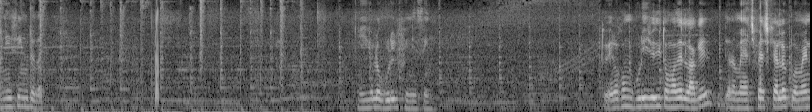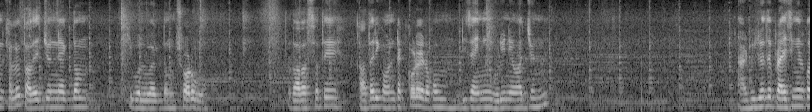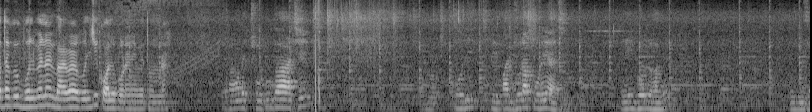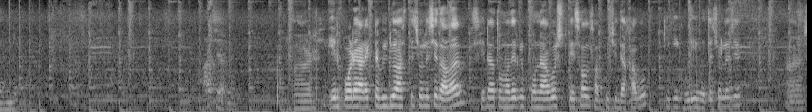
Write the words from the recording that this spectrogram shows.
ফিনিশিংটা দেখো এই হলো ঘুড়ির ফিনিশিং তো এরকম ঘুড়ি যদি তোমাদের লাগে, যারা ম্যাচ ফ্যাচ খেলো টুর্নামেন্ট খেলো, তাদের জন্য একদম, কি বলব, একদম স্বর্গ তো দাদার সাথে তাড়াতাড়ি কন্ট্যাক্ট করো এরকম ডিজাইনিং ঘুড়ি নেওয়ার জন্য। আর ভিডিওতে প্রাইসিংয়ের কথা কেউ বলবে না বারবার বলছি কল করে নেবে তোমরা। আমাদের ছোটুদা আছে। ওরই পেপার জোড়া পড়ে আছে। এই গোল হবে। এই ডিজাইনটা। আছে এখন। আর এরপরে আরেকটা ভিডিও আসতে চলেছে দাদার। সেটা তোমাদেরকে পনেরো আগস্ট স্পেশাল সব কিছু দেখাবো কী কী ঘুড়ি হতে চলেছে। আর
